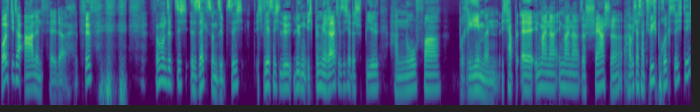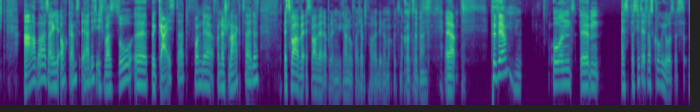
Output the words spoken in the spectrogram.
Wolf-Dieter Ahlenfelder, Pfiff 75, 76. Ich will jetzt nicht lü- lügen, ich bin mir relativ sicher, das Spiel Hannover Bremen. Ich habe äh, in meiner in meiner Recherche habe ich das natürlich berücksichtigt, aber sage ich auch ganz ehrlich, ich war so äh, begeistert von der von der Schlagzeile. Es war es war Werder Bremen gegen Hannover. Ich habe es parallel nochmal kurz Gott sei Dank. äh, Pfiffer. Und ähm, es passierte etwas Kurioses.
